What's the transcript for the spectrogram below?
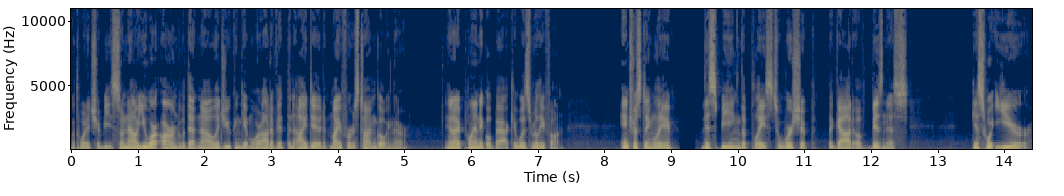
with what it should be. So now you are armed with that knowledge. You can get more out of it than I did my first time going there. And I plan to go back. It was really fun. Interestingly, this being the place to worship the god of business, guess what year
